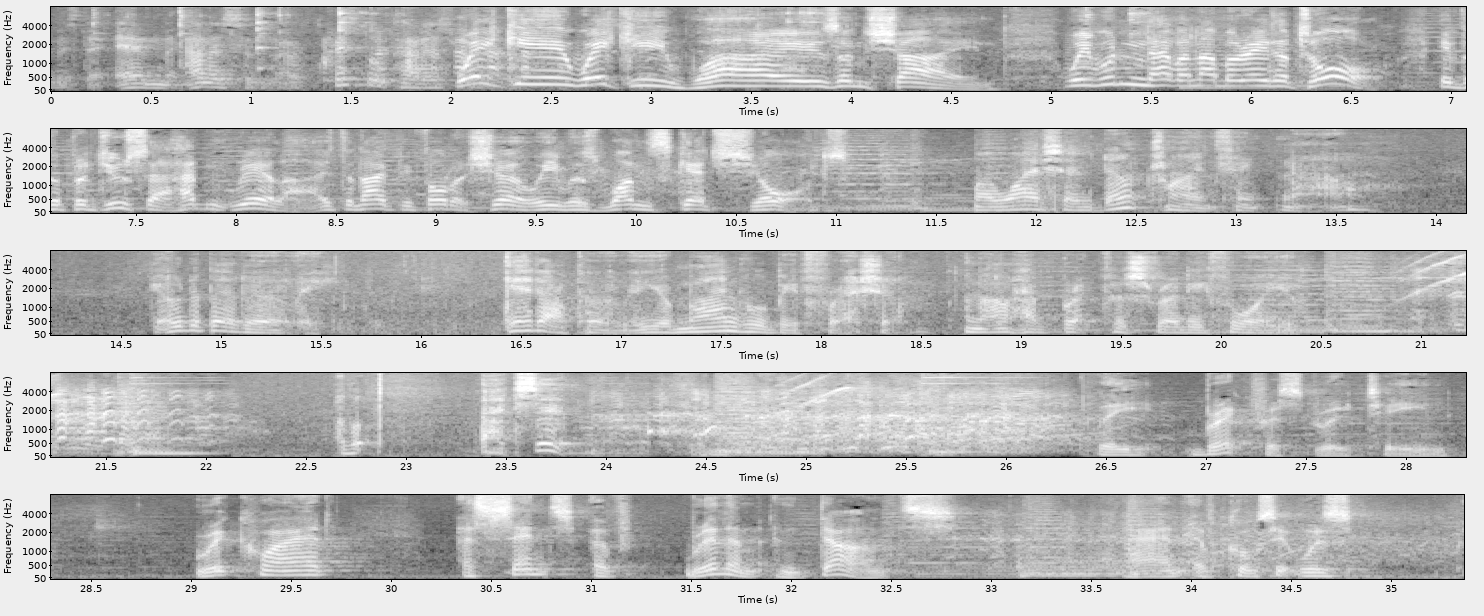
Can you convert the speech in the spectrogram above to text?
Mr. M. Allison of Crystal Palace. Wakey, wakey, wise and shine. We wouldn't have a number eight at all if the producer hadn't realised the night before a show he was one sketch short. My wife said, don't try and think now. Go to bed early. Get up early. Your mind will be fresher. And I'll have breakfast ready for you. I thought, that's it. The breakfast routine required a sense of rhythm and dance. And of course, it was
